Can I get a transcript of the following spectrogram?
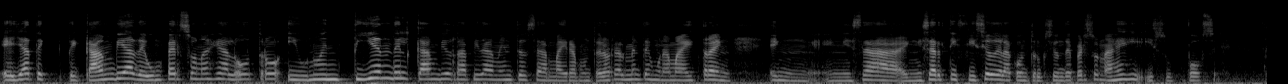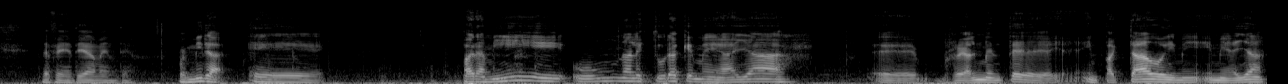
Ella te, te, cambia de un personaje al otro y uno entiende el cambio rápidamente. O sea, Mayra Montero realmente es una maestra en, en, en esa, en ese artificio de la construcción de personajes y, y sus voces. Definitivamente. Pues mira, eh, para mí, una lectura que me haya eh, realmente impactado y me, haya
